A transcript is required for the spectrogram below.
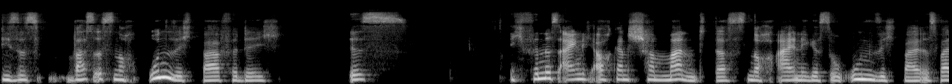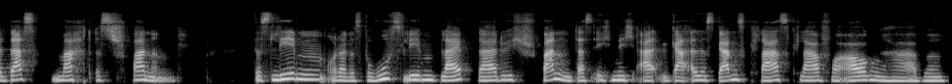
Dieses, was ist noch unsichtbar für dich, ist ich finde es eigentlich auch ganz charmant, dass noch einiges so unsichtbar ist, weil das macht es spannend. Das Leben oder das Berufsleben bleibt dadurch spannend, dass ich nicht alles ganz glasklar vor Augen habe.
